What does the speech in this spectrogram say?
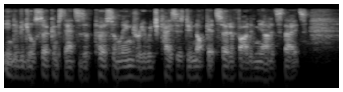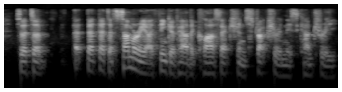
individual circumstances of personal injury, which cases do not get certified in the United States. So that's a that, that's a summary, I think, of how the class action structure in this country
